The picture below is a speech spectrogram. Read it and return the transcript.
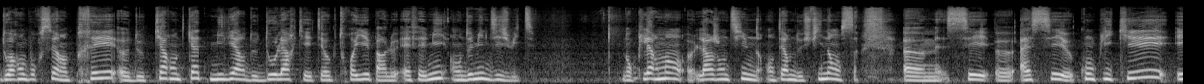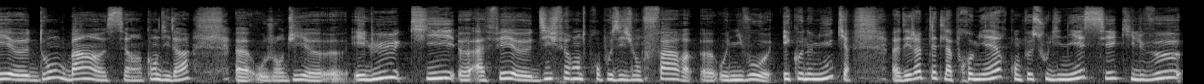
doit rembourser un prêt de 44 milliards de dollars qui a été octroyé par le FMI en 2018. Donc clairement, euh, l'Argentine, en termes de finances, euh, c'est euh, assez compliqué. Et donc, ben, c'est un candidat aujourd'hui élu qui a fait différentes propositions phares au niveau économique. déjà, peut-être la première qu'on peut souligner, c'est qu'il veut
